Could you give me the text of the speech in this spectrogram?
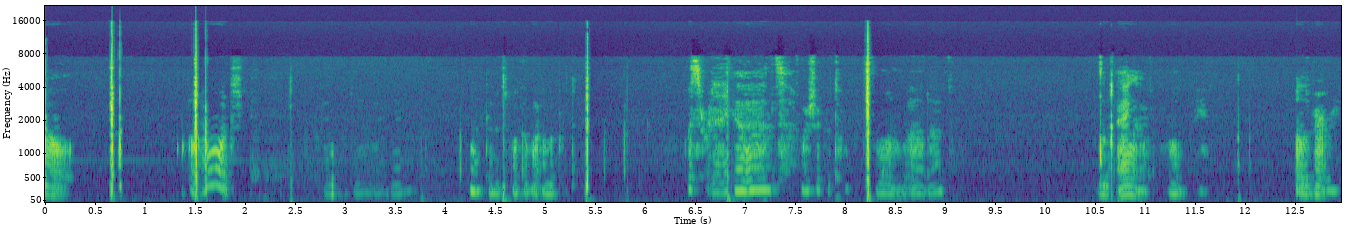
So, I watched. I'm not gonna talk about it, but it was really good. Wish I could talk to someone about it. The bang of the movie. Was very,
